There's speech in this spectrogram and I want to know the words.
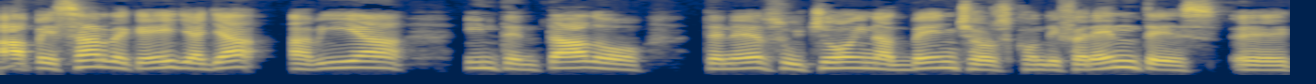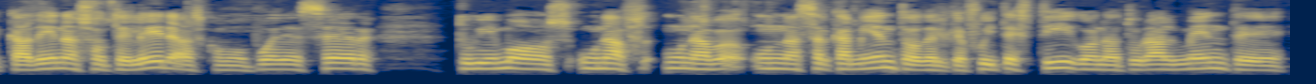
a pesar de que ella ya había intentado tener sus joint adventures con diferentes eh, cadenas hoteleras, como puede ser, tuvimos un acercamiento del que fui testigo naturalmente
